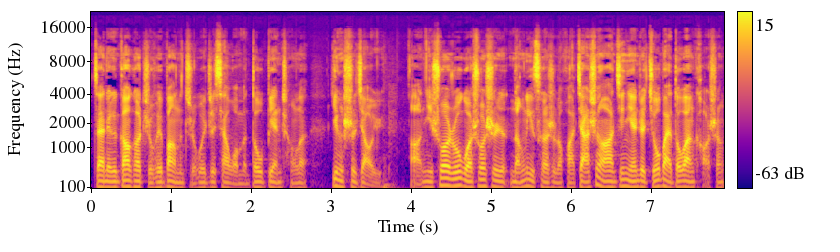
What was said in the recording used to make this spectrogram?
在这个高考指挥棒的指挥之下，我们都变成了应试教育啊！你说，如果说是能力测试的话，假设啊，今年这九百多万考生，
